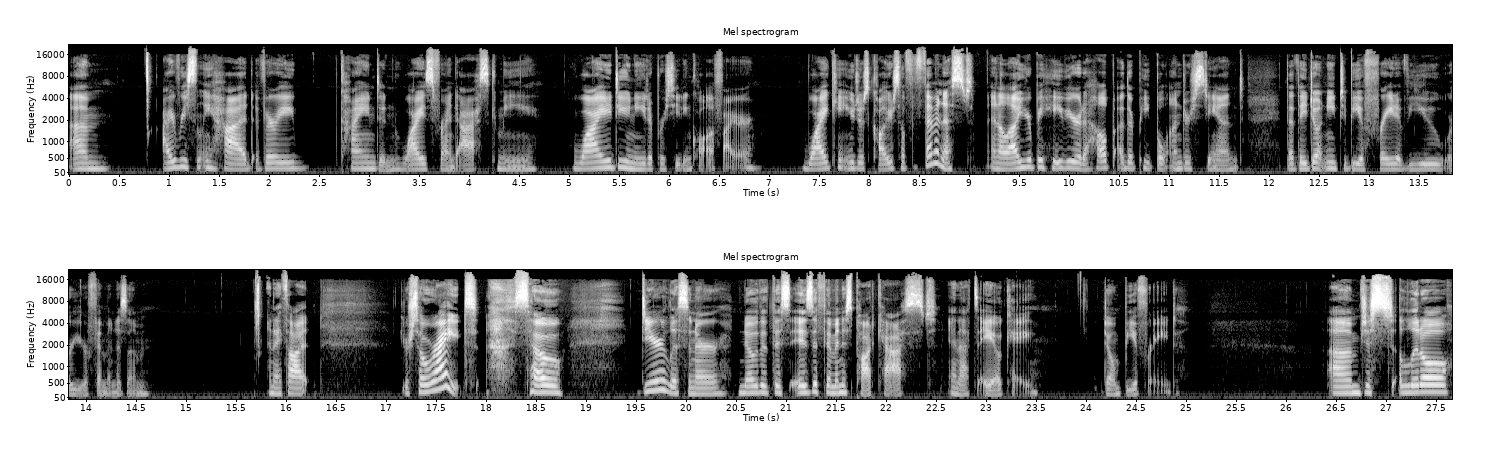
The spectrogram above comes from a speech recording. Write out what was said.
Um, I recently had a very kind and wise friend ask me, Why do you need a preceding qualifier? Why can't you just call yourself a feminist and allow your behavior to help other people understand that they don't need to be afraid of you or your feminism? And I thought, You're so right. So, dear listener, know that this is a feminist podcast, and that's a okay. Don't be afraid. Um, just a little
